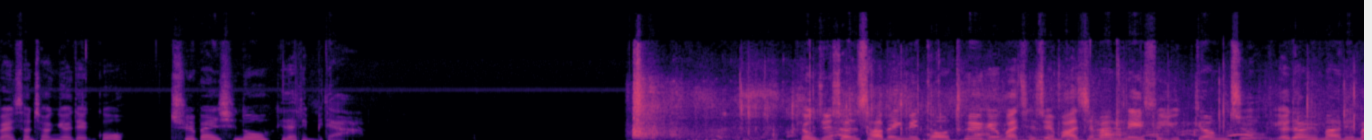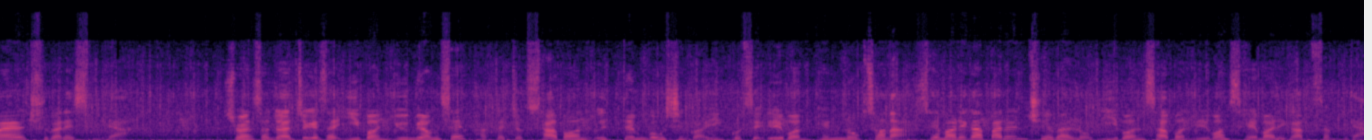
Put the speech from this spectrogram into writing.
출발선 정렬됐고 출발 신호 기다립니다. 경주 전 400m 토요경마 제주의 마지막 레이스 6경주 8마리 말 출발했습니다. 주한선두 안쪽에서 2번 유명세, 바깥쪽 4번 으뜸공신과 인코스 1번 백록천하 세 마리가 빠른 출발로 2번, 4번, 1번 세 마리가 앞섭니다.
